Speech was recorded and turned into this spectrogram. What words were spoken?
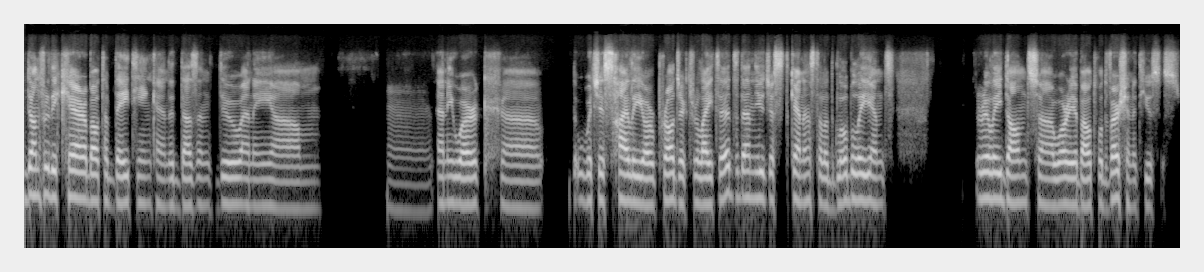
don't really care about updating and it doesn't do any um, mm, any work uh, which is highly or project related, then you just can install it globally and really don't uh, worry about what version it uses.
